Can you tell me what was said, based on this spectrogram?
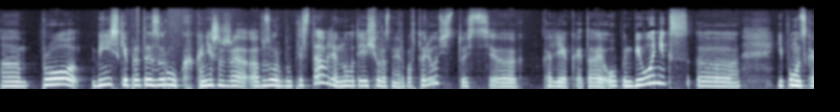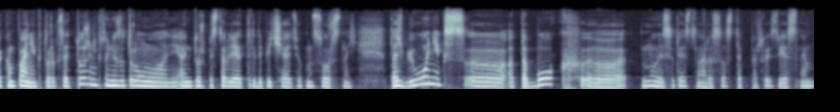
Э, про бионические протезы рук, конечно же, обзор был представлен, но вот я еще раз, наверное, повторюсь. То есть э, коллег. Это Open Bionics, э, японская компания, которую, кстати, тоже никто не затронул, они, они тоже представляют 3D-печать open source. Touch Bionics, э, Atabok, э, ну и, соответственно, RSO Stepper известные.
